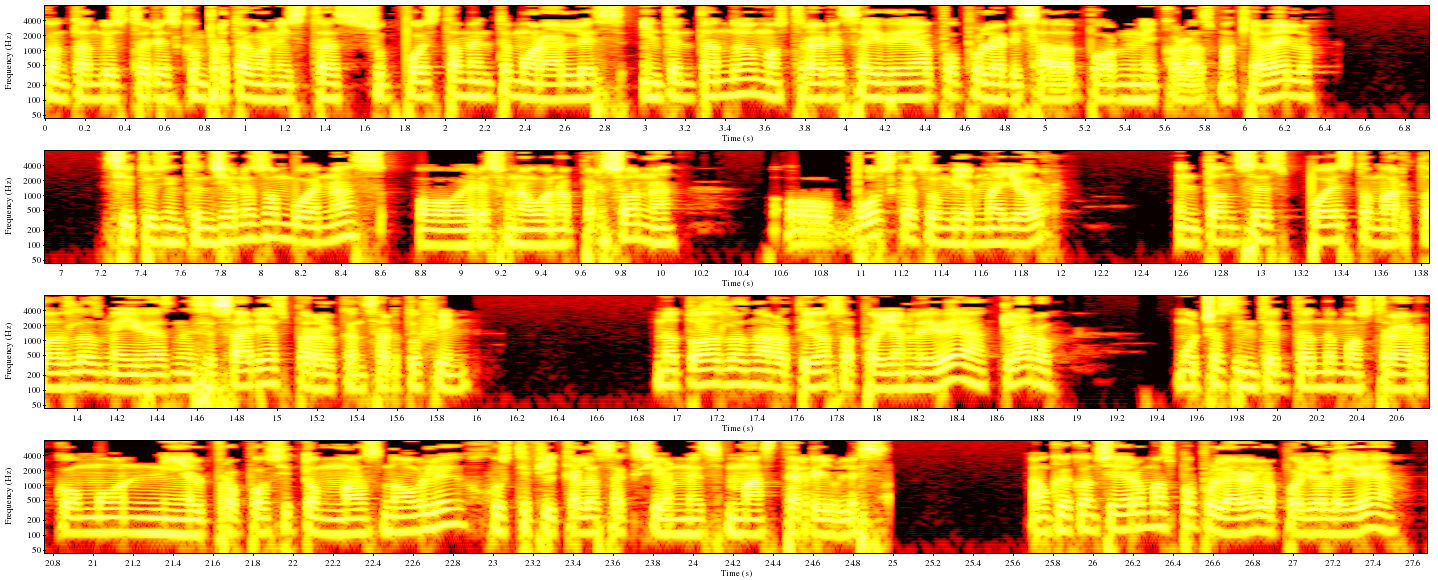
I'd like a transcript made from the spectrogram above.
contando historias con protagonistas supuestamente morales, intentando demostrar esa idea popularizada por Nicolás Maquiavelo. Si tus intenciones son buenas, o eres una buena persona, o buscas un bien mayor, entonces puedes tomar todas las medidas necesarias para alcanzar tu fin. No todas las narrativas apoyan la idea, claro. Muchas intentan demostrar cómo ni el propósito más noble justifica las acciones más terribles. Aunque considero más popular el apoyo a la idea,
